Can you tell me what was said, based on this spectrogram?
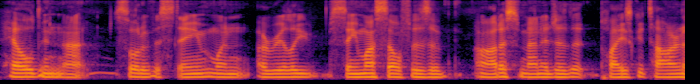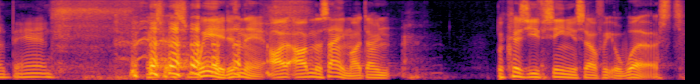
held in that sort of esteem when I really see myself as a artist manager that plays guitar in a band. it's, it's weird, isn't it? I, I'm the same. I don't because you've seen yourself at your worst,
